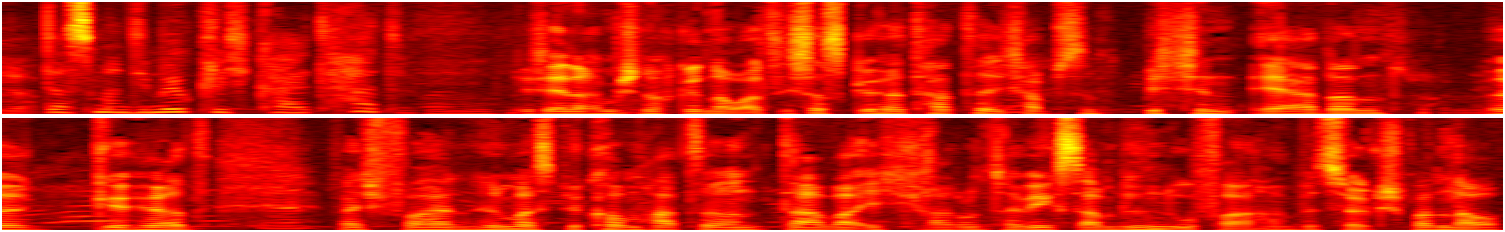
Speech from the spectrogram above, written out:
ja. dass man die Möglichkeit hat. Mhm. Ich erinnere mich noch genau, als ich das gehört hatte. Ich habe es ein bisschen eher dann äh, gehört, weil ich vorher einen Hinweis bekommen hatte und da war ich gerade unterwegs am Lindufer im Bezirk Spandau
